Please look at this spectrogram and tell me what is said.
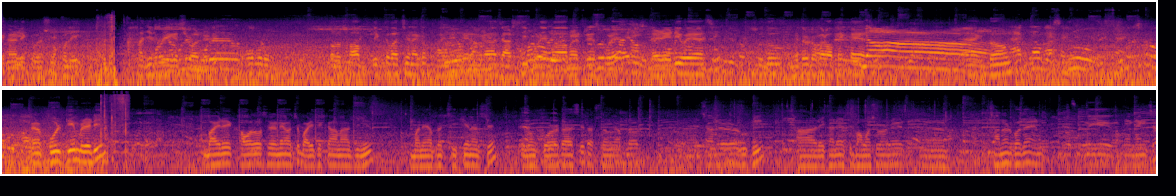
এখানে দেখতে পাচ্ছি সকলেই হাজির হয়ে গেছি অলরেডি তো সব দেখতে পাচ্ছেন একদম ফাইনালি আমরা জার্সি পরে বা আমরা ড্রেস পরে রেডি হয়ে আছি। শুধু ভেতরে ঢোকার অপেক্ষায় আছি। একদম। ফুল টিম রেডি বাইরে খাওয়া দাওয়া সেরে নেওয়া হচ্ছে বাড়ি থেকে আনা জিনিস মানে আপনার চিকেন আছে এবং পরোটা আছে, তার সঙ্গে আপনার চালের রুটি, আর এখানে আছে বামাচরণের চানার গজা অ্যান্ড ইয়ে আপনার ল্যাংচা।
